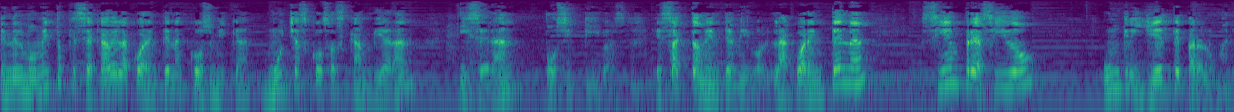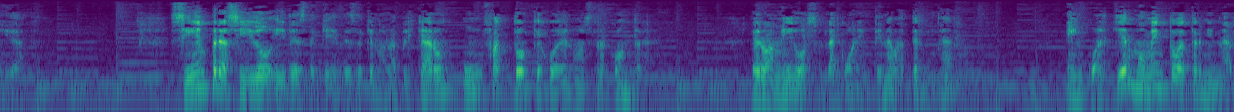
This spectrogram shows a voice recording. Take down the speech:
En el momento que se acabe la cuarentena cósmica, muchas cosas cambiarán y serán positivas. Exactamente, amigo. La cuarentena siempre ha sido un grillete para la humanidad. Siempre ha sido, y desde que, desde que nos la aplicaron, un factor que juega en nuestra contra. Pero amigos, la cuarentena va a terminar. En cualquier momento va a terminar.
